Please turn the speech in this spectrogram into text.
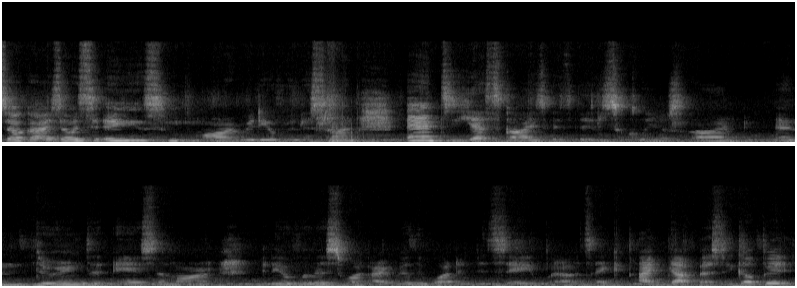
So guys, that was a small video for this time. And yes guys, it is clear slime. And during the ASMR video for this one, I really wanted to say but I was like, I'm not messing up it.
